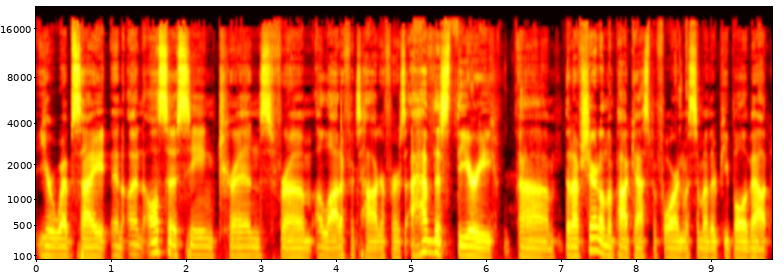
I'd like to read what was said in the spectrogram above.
your website and, and also seeing trends from a lot of photographers. I have this theory um, that I've shared on the podcast before and with some other people about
